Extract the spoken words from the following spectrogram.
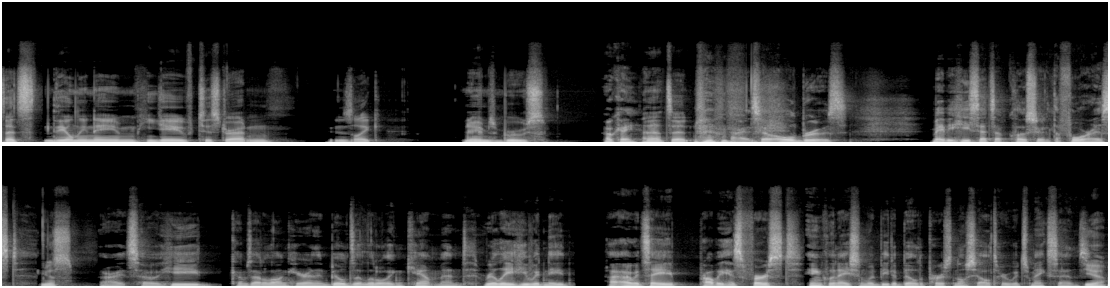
that's the only name he gave to Stratton. He was like, "Name's Bruce," Okay. and that's it. All right. So old Bruce, maybe he sets up closer to the forest. yes. All right. So he comes out along here and then builds a little encampment. Really, he would need, I, I would say, probably his first inclination would be to build a personal shelter, which makes sense. Yeah.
